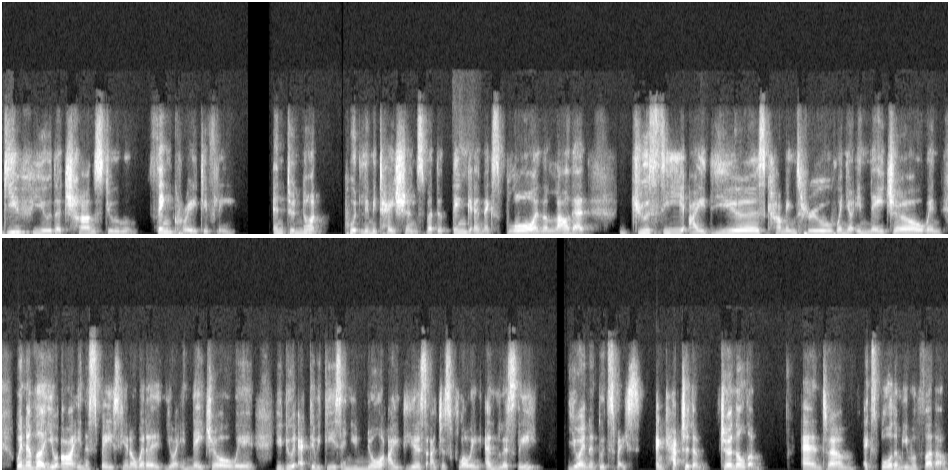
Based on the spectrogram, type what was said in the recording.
give you the chance to think creatively and to not put limitations, but to think and explore and allow that juicy ideas coming through when you're in nature or when whenever you are in a space you know whether you're in nature or where you do activities and you know ideas are just flowing endlessly you're in a good space and capture them journal them and um, explore them even further.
